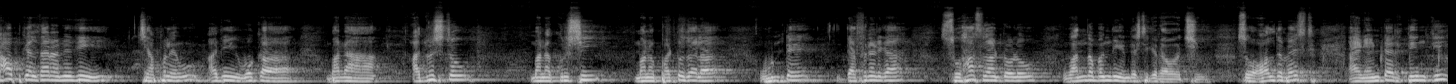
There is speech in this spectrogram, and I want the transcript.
టాప్కి వెళ్తారనేది చెప్పలేము. అది ఒక మన అదృష్టం మన కృషి మన పట్టుదల ఉంటే డెఫినెట్గా సుహాస్ లాంటి వాళ్ళు వంద మంది ఇండస్ట్రీకి రావచ్చు. So all the best and entire టీమ్కి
